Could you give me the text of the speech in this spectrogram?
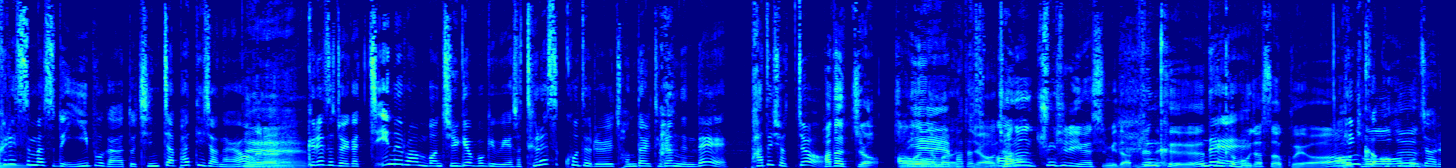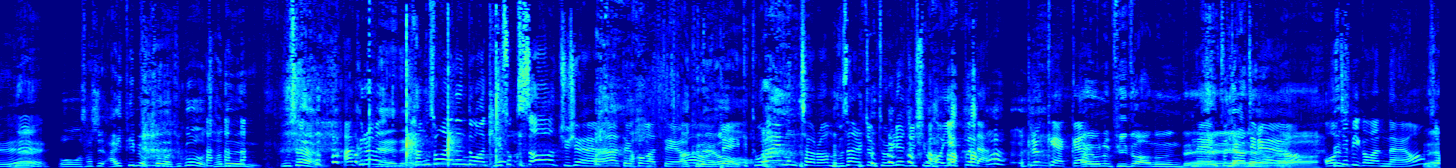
크리스마스도 이브가 또 진짜 파티잖아요. 네. 그래서 저희가 찐으로 한번 즐겨보기 위해서 드레스 코드를 전달 드렸는데 받으셨죠? 받았죠. 어. 예, 받았죠. 받았습니다. 저는 충실히 임했습니다. 핑크, 네. 핑크 모자 썼고요. 핑크 어, 저는- 모자를. 네. 어, 사실 아이템이 없어가지고 저는 우산. 아 그러면 네네. 방송하는 동안 계속 써 주셔야 될 것 같아요. 아, 그래요? 네, 이렇게 도라에몽처럼 우산을 좀 돌려주시면 어 예쁘다. 그렇게 약간 아니, 오늘 비도 안 오는데. 네 부탁드려요. 야. 어제 비가 왔나요? 그래서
